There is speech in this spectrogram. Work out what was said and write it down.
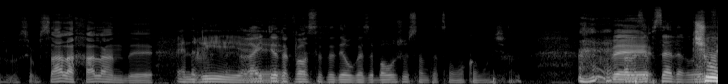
יש לו שם סאלח, אהלנד, אה, הנרי... ראיתי אה, אותו כבר עושה את הדירוג הזה, ברור שהוא שם את עצמו במקום ראשון. ו... אבל זה בסדר. הוא כשהוא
